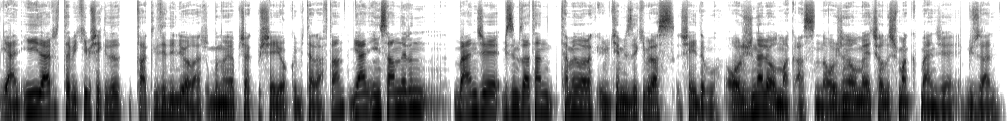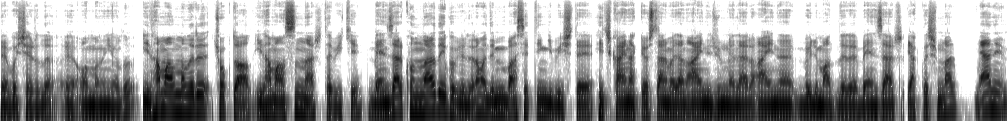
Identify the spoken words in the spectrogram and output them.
Yani iyiler tabii ki bir şekilde taklit ediliyorlar. Buna yapacak bir şey yok bir taraftan. Yani insanların bence bizim zaten temel olarak ülkemizdeki biraz şey de bu. Orijinal olmak aslında. Orijinal olmaya çalışmak bence güzel ve başarılı e, olmanın yolu. İlham almaları çok doğal. İlham alsınlar tabii ki. Benzer konularda yapabilirler ama demin bahsettiğin gibi işte hiç kaynak göstermeden aynı cümleler, aynı bölüm adları, benzer yaklaşımlar yani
